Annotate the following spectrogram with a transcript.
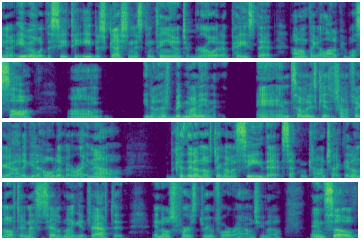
you know, even with the CTE discussion, it's continuing to grow at a pace that I don't think a lot of people saw. Um, you know, there's big money in it, and, some of these kids are trying to figure out how to get a hold of it right now because they don't know if they're going to see that second contract. They don't know if they're necessarily going to get drafted in those first three or four rounds, you know. And so,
